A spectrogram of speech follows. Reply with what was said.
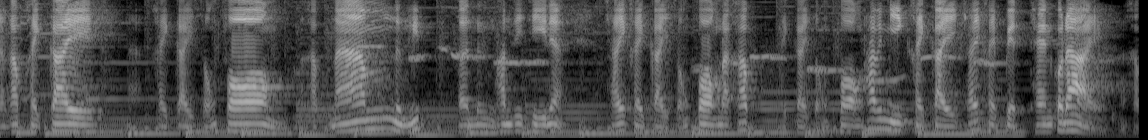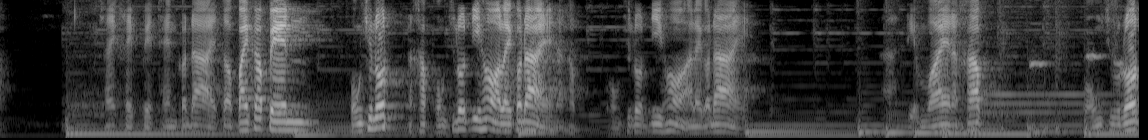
นะครับ ไข่ไก่ไข่ไก่2ฟองนะครับ น้ำหนึ่งลิตร หนึ่งพันซีซีเนี่ยใช้ไข่ไก่ 2 ฟองนะครับ ไข่ไก่ 2 ฟอง ถ้าไม่มีไข่ไก่ใช้ไข่เป็ดแทนก็ได้นะครับ ใช้ไข่เป็ดแทนก็ได้ ต่อไปก็เป็นผงชูรสนะครับผงชูรสยี่ห้ออะไรก็ได้นะครับผงชูรสยี่ห้ออะไรก็ได้เตรียมไว้นะครับผงชูรส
